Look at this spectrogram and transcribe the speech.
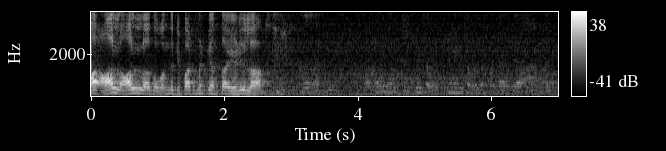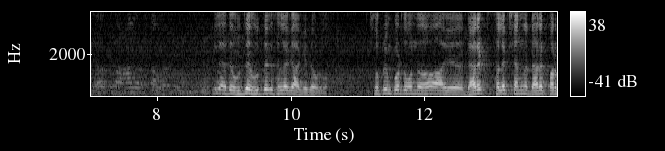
ಆಲ್ ಆಲ್ ಅದು ಒಂದು ಡಿಪಾರ್ಟ್ಮೆಂಟ್ಗೆ ಅಂತ ಹೇಳಿಲ್ಲ. ಇಲ್ಲ, ಅದೇ ಹುದ್ದೆ, ಹುದ್ದೆಗೆ ಸಲಹೆ ಆಗಿದೆ ಅವ್ರದ್ದು ಸುಪ್ರೀಂ ಕೋರ್ಟ್ ಒಂದು ಡೈರೆಕ್ಟ್ ಸೆಲೆಕ್ಷನ್ ಡೈರೆಕ್ಟ್ ಪರ್ಮಿಟ್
